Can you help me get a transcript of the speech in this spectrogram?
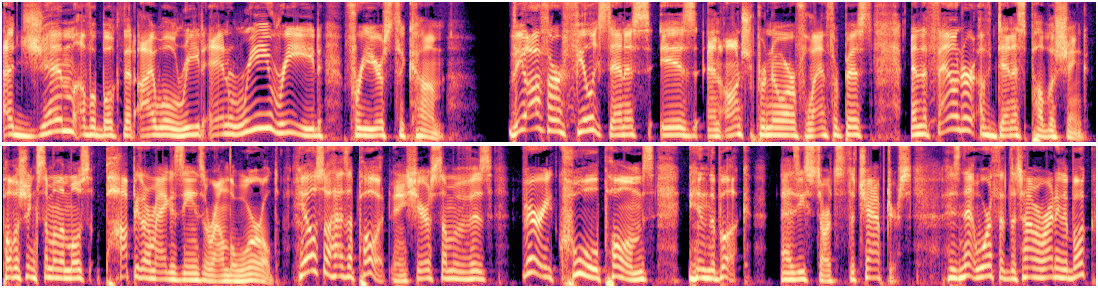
a gem of a book that I will read and reread for years to come. The author, Felix Dennis, is an entrepreneur, philanthropist, and the founder of Dennis Publishing, publishing some of the most popular magazines around the world. He also has a poet, and he shares some of his very cool poems in the book as he starts the chapters. His net worth at the time of writing the book,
